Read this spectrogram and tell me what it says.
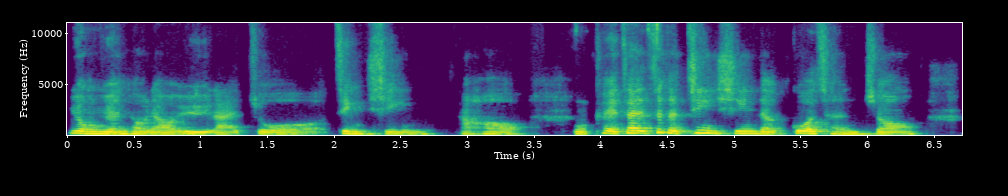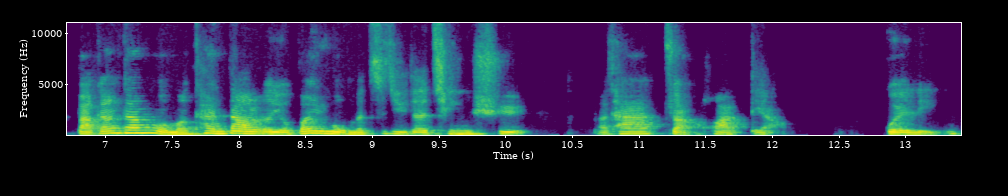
用源头疗愈来做静心，然后可以在这个静心的过程中，把刚刚我们看到了有关于我们自己的情绪，把它转化掉，归零。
